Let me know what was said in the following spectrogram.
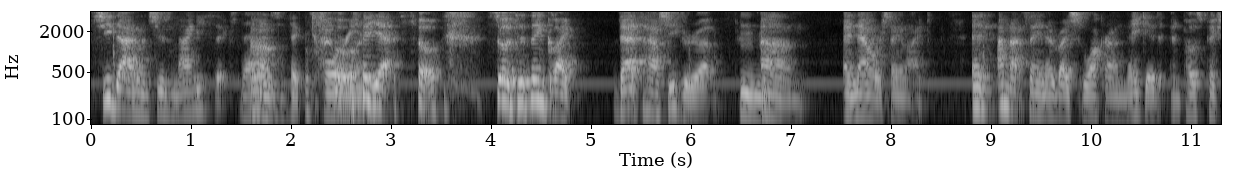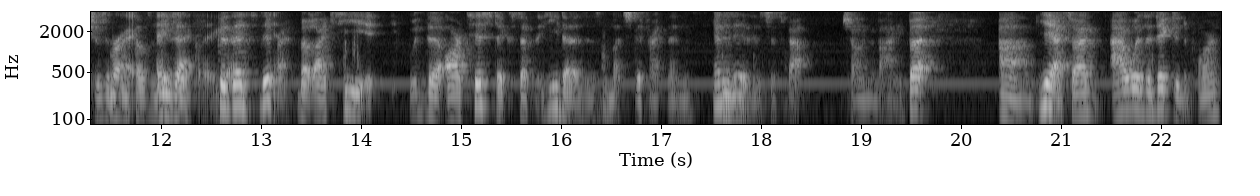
she died when she was ninety six. That is So, Victorian. yeah, so so to think like that's how she grew up, Mhm. um, and now we're saying like. And I'm not saying everybody should walk around naked and post pictures of Right, themselves naked exactly, because exactly. that's different. But like he, with the artistic stuff that he does is much different than, and it Mhm. is. It's just about showing the body. But um, yeah, so I, I was addicted to porn,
